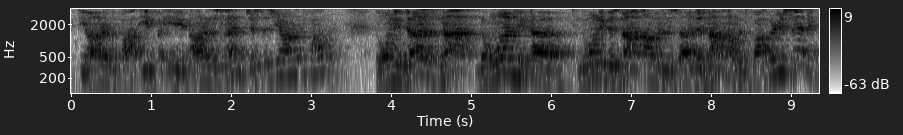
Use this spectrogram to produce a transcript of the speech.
If you honor the Father, you honor the Son just as you honor the Father. The one who does not, the one who, uh, the one who does not honor the Son does not honor the Father who sent him.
